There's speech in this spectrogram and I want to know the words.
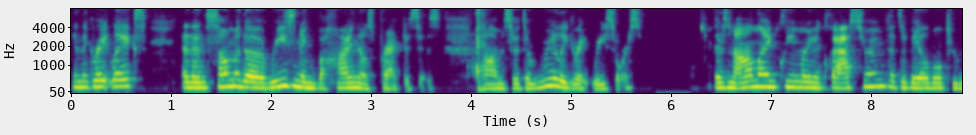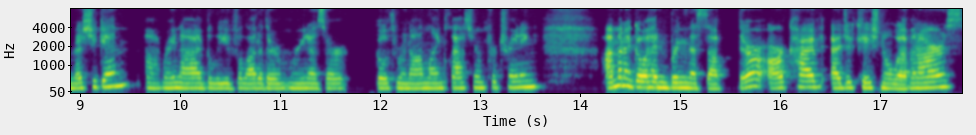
in the Great Lakes, and then some of the reasoning behind those practices. Um, so it's a really great resource. There's an online clean marina classroom that's available through Michigan. Uh, right now, I believe a lot of their marinas are go through an online classroom for training. I'm going to go ahead and bring this up. There are archived educational webinars.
